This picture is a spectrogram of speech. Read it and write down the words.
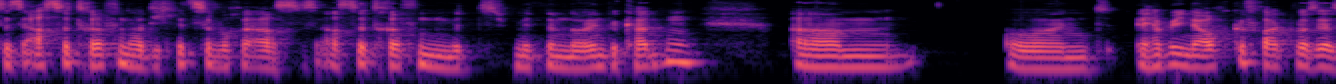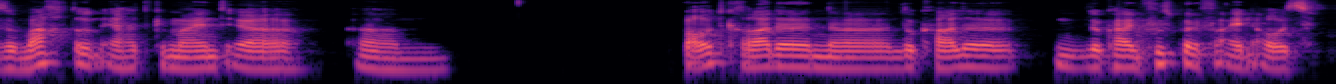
das erste Treffen, hatte ich letzte Woche erst, das erste Treffen mit, mit einem neuen Bekannten. Ähm, und ich habe ihn auch gefragt, was er so macht, und er hat gemeint, er ähm, baut gerade eine lokale, einen lokalen Fußballverein aus.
